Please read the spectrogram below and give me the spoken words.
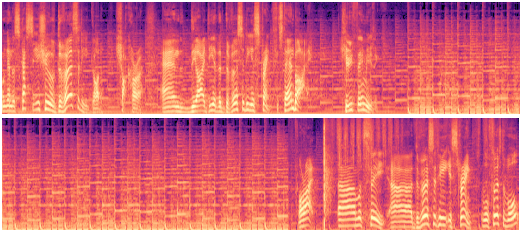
We're going to discuss the issue of diversity, God, shock horror, and the idea that diversity is strength. Stand by. Cue theme music. All right, um, let's see. Uh, diversity is strength. Well, first of all,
